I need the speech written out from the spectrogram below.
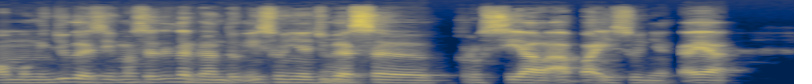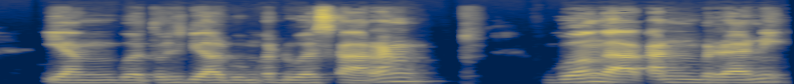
omongin juga sih, maksudnya tergantung isunya juga sekrusial apa isunya. Kayak yang gua tulis di album kedua sekarang, gua nggak akan berani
